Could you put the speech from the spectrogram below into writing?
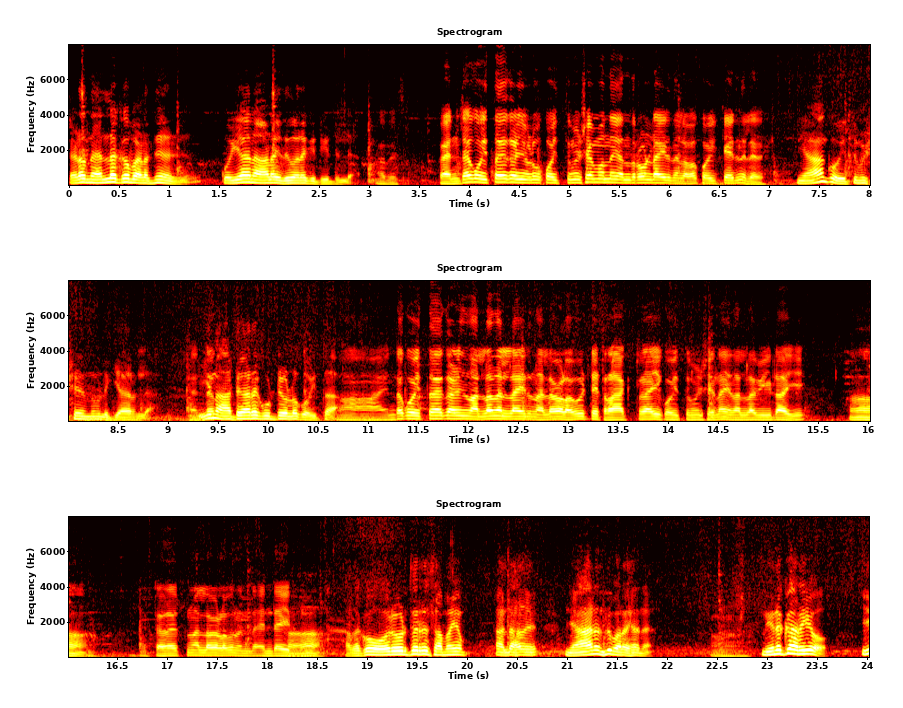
എടാ നെല്ലൊക്കെ വിളഞ്ഞു കഴിഞ്ഞു കൊയ്യാൻ ആളെ ഇതുവരെ കിട്ടിയിട്ടില്ല. അതെ. അപ്പം എന്റെ കൊയ്ത്തൊക്കെ കഴിഞ്ഞു കൊയ്ത്ത് മിഷൻ വന്ന യന്ത്രം ഉണ്ടായിരുന്നല്ലോ. അപ്പോൾ കൊയ്ക്കായിരുന്നില്ലേ? ഞാൻ കൊയ്ത്ത് മിഷൻ ഒന്നും വിളിക്കാറില്ല. ഈ നാട്ടുകാരെ കുട്ടിയുള്ള കൊയ്ത്ത. ആ എന്റെ കൊയ്ത്തൊക്കെ കഴിഞ്ഞ് നല്ല നെല്ലായിരുന്നു. നല്ല വിളവ് കിട്ടി. ട്രാക്ടറായി കൊയ്ത്ത് മെഷീനായി നല്ല വീടായി. ആ. നല്ല വിളവ് എന്റെ അതൊക്കെ ഓരോരുത്തരുടെ സമയം. അല്ലാതെ ഞാനെന്ത് പറയാനാ? നിനക്കറിയോ? ഈ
